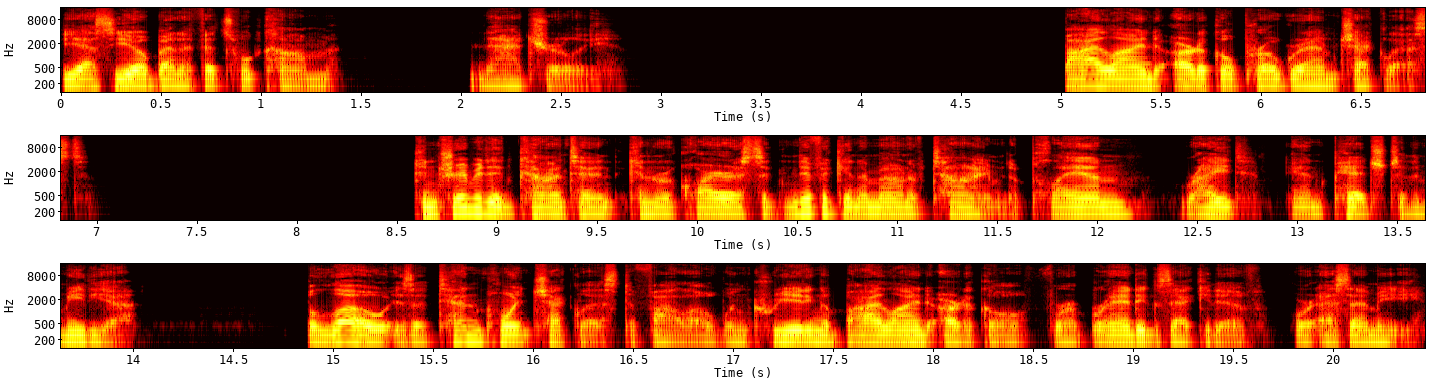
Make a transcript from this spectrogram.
the SEO benefits will come naturally. Bylined Article Program Checklist. Contributed content can require a significant amount of time to plan, write, and pitch to the media. Below is a 10 point checklist to follow when creating a bylined article for a brand executive or SME.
